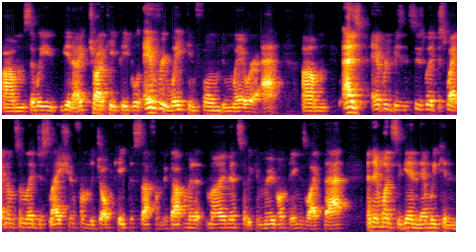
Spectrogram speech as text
Um, so we, you know, try to keep people every week informed in where we're at. Um, as every business is, we're just waiting on some legislation from the JobKeeper stuff from the government at the moment, so we can move on things like that. And then once again, then we can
